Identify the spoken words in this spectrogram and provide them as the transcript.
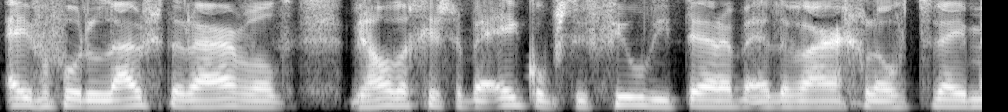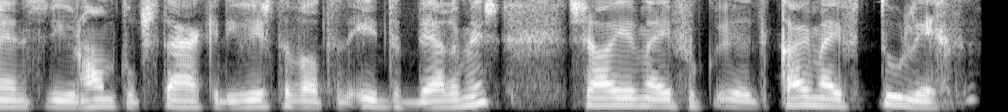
even voor de luisteraar, want we hadden gisteren bijeenkomst, die viel die term en er waren geloof ik twee mensen die hun hand opstaken, die wisten wat een interbellum is. Zou je hem even, kan je hem even toelichten?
